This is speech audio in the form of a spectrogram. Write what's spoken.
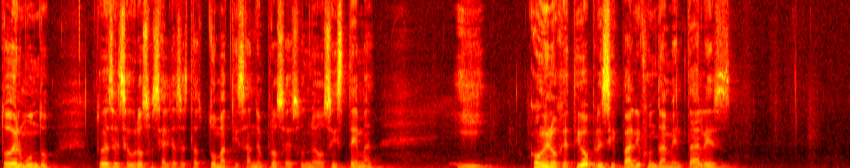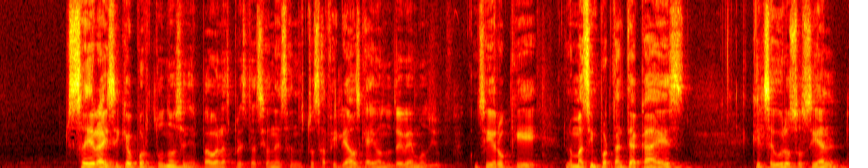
todo el mundo. Entonces el Seguro Social ya se está automatizando en procesos, nuevos sistemas y con el objetivo principal y fundamental es ser ahí sí que oportunos en el pago de las prestaciones a nuestros afiliados, que ahí donde debemos. Yo considero que lo más importante acá es que el Seguro Social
